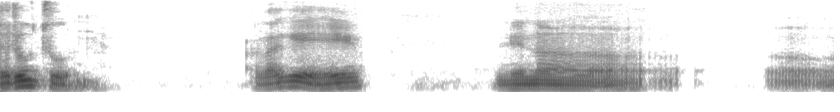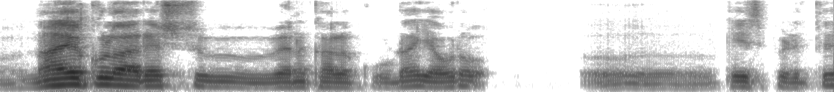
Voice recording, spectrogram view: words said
జరుగుతుంది అలాగే నిన్న నాయకుల అరెస్ట్ వెనకాల కూడా ఎవరో కేసు పెడితే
